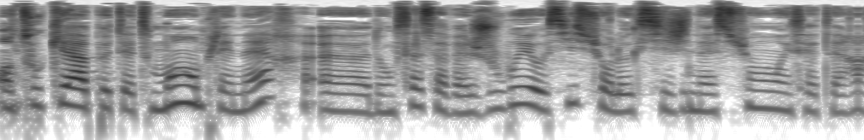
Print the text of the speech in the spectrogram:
En tout cas, peut-être moins en plein air. Euh, donc ça, ça va jouer aussi sur l'oxygénation, etc.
